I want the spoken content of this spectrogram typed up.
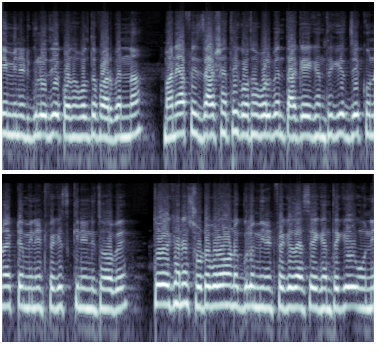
এই মিনিটগুলো দিয়ে কথা বলতে পারবেন না। মানে আপনি যার সাথে কথা বলবেন, তাকে এখান থেকে যে কোনো একটা মিনিট প্যাকেজ কিনে নিতে হবে। তো এখানে ছোট বড় অনেকগুলো মিনিট প্যাকেজ আছে, এখান থেকে উনি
